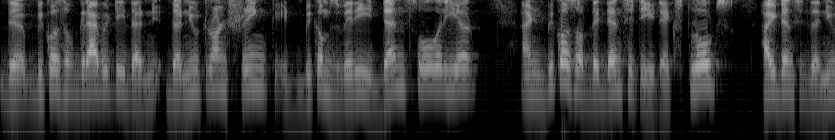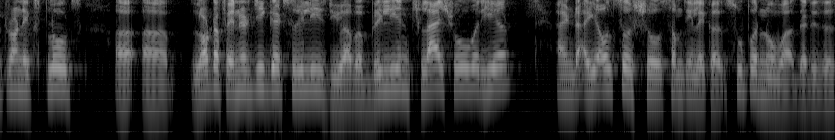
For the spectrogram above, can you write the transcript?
The, because of gravity the, the neutron shrink, it becomes very dense over here and because of the density it explodes, high density the neutron explodes, a uh, uh, lot of energy gets released, you have a brilliant flash over here. And I also show something like a supernova that is a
